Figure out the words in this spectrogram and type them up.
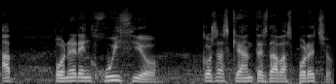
a poner en juicio cosas que antes dabas por hecho.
